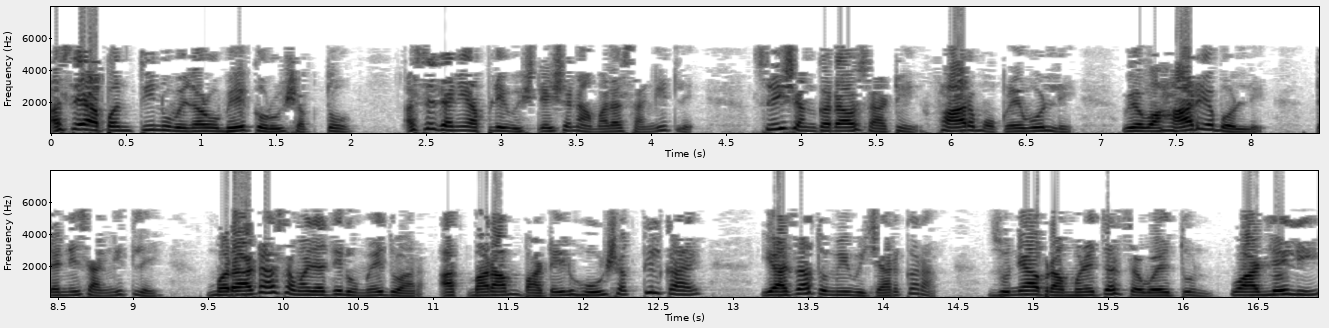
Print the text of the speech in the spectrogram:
असे आपण तीन उमेदवार उभे करू शकतो असे त्यांनी आपले विश्लेषण आम्हाला सांगितले. श्री शंकरराव साठे फार मोकळे बोलले व्यवहार्य बोलले. त्यांनी सांगितले मराठा समाजातील उमेदवार आत्माराम पाटील होऊ शकतील काय? याचा तुम्ही विचार करा. जुन्या ब्राह्मणेतर चवळीतून वाढलेली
